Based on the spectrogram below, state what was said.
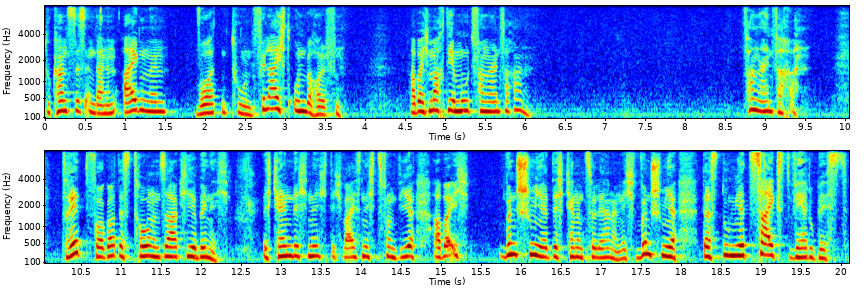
du kannst es in deinen eigenen Worten tun. Vielleicht unbeholfen, aber ich mache dir Mut, fang einfach an. Fang einfach an. Tritt vor Gottes Thron und sag, hier bin ich. Ich kenne dich nicht, ich weiß nichts von dir, aber ich wünsche mir, dich kennenzulernen. Ich wünsche mir, dass du mir zeigst, wer du bist.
